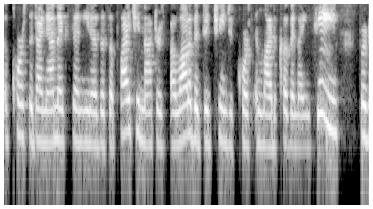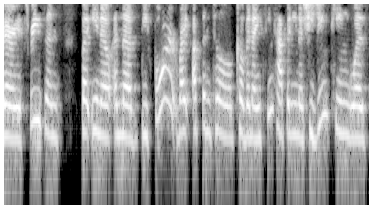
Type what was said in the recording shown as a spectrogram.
of course, the dynamics and you know the supply chain matters. A lot of it did change, of course, in light of COVID nineteen for various reasons. But you know, and the before, right up until COVID nineteen happened, you know, Xi Jinping was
